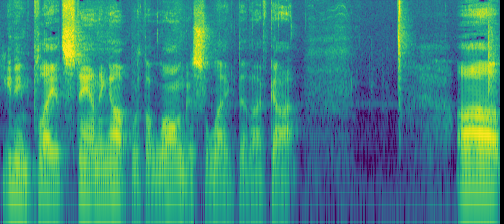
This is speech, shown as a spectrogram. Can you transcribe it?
You can even play it standing up with the longest leg that I've got. Uh,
